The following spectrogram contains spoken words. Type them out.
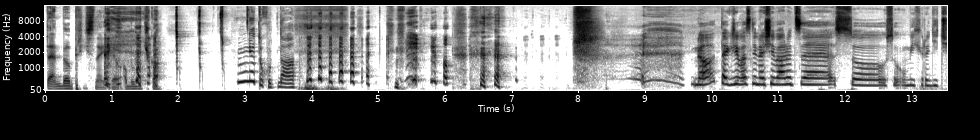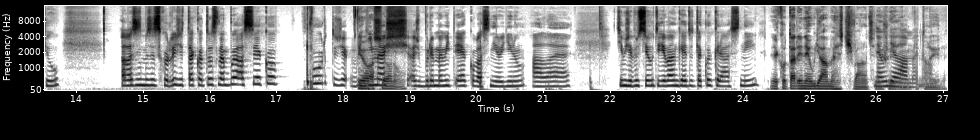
ten byl přísnej, tyjo. a babička, mě to chutná. No, takže vlastně naše Vánoce jsou, jsou u mých rodičů. A vlastně jsme se shodli, že tak to snad bude asi jako furt, že uvidíme, asi až, až budeme mít i jako vlastní rodinu, ale tím, že prostě u té Ivanky je to takhle krásný. Jako tady neuděláme hezčí Vánoce. Neuděláme, Ivanky, to no. nejde.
